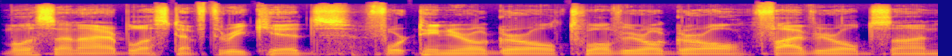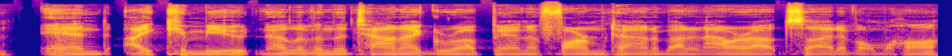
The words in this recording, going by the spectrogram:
Melissa and I are blessed to have three kids 14 year old girl, 12 year old girl, five year old son. And I commute, and I live in the town I grew up in, a farm town about an hour outside of Omaha.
